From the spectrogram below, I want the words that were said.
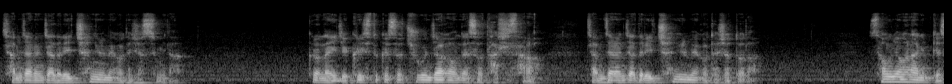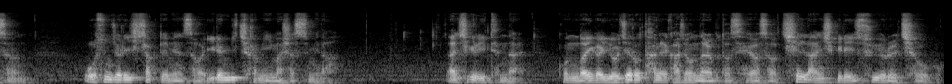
잠자는 자들의 첫 열매가 되셨습니다. 그러나 이제 그리스도께서 죽은 자 가운데서 다시 살아 잠자는 자들의 천일매가 되셨도다. 성령 하나님께서는 오순절이 시작되면서 이른비처럼 임하셨습니다. 안식일 이튿날 곧 너희가 요제로 탄을 가져온 날부터 세어서 7안식일의 수요를 채우고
